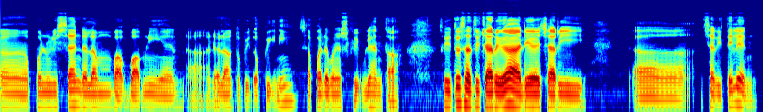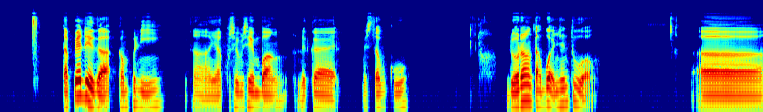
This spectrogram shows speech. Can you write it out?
uh, penulisan dalam bab-bab ni kan. Uh, dalam topik-topik ni siapa ada manuskrip boleh hantar. So itu satu cara lah dia cari uh, cari talent. Tapi ada tak company uh, yang aku sembang-sembang dekat Pesta buku Diorang tak buat macam tu tau uh,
